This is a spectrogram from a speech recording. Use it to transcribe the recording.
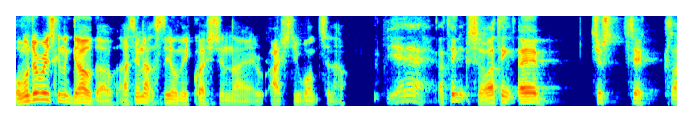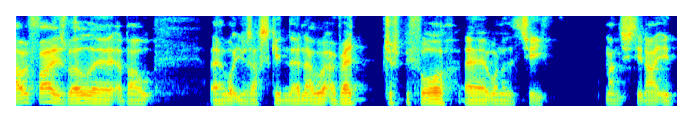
I wonder where it's going to go, though. I think that's the only question that I actually want to know. Yeah, I think so. I think uh, just to clarify as well uh, about uh, what you was asking, then I, I read just before uh, one of the chief Manchester United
